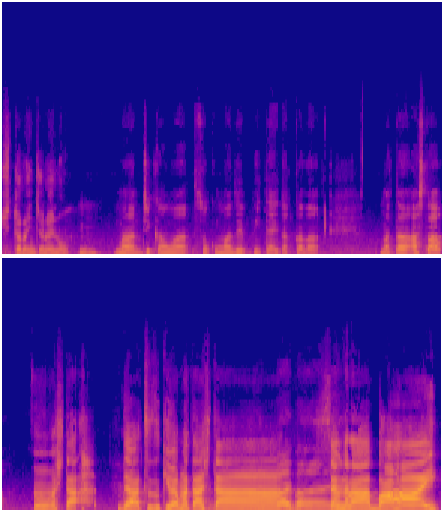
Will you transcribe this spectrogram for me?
したらいいんじゃないの？うん。まあ時間はそこまでみたいだからまた明日？うん明日。じゃあ続きはまた明日。バイバイ。さよなら。バイ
